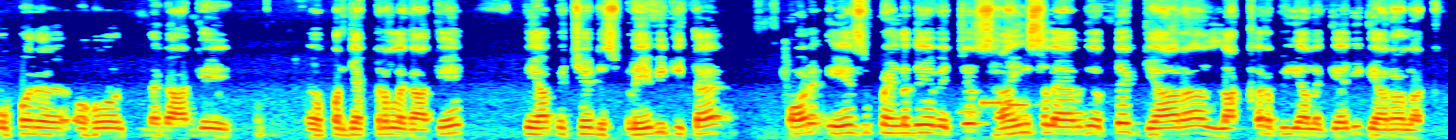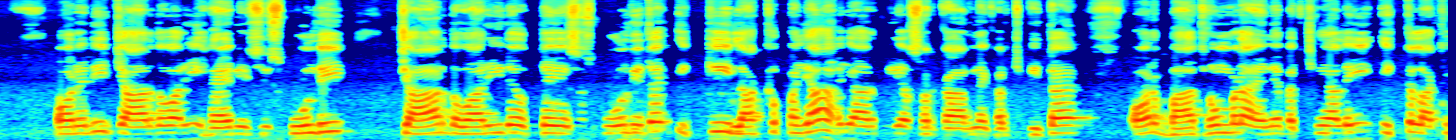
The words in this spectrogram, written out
ਉੱਪਰ ਉਹ ਲਗਾ ਕੇ ਪ੍ਰੋਜੈਕਟਰ ਲਗਾ ਕੇ ਤੇ ਆ ਪਿੱਛੇ ਡਿਸਪਲੇ ਵੀ ਕੀਤਾ ਔਰ ਇਸ ਪਿੰਡ ਦੇ ਵਿੱਚ ਸਾਇੰਸ ਲੈਬ ਦੇ ਉੱਤੇ 11 ਲੱਖ ਰੁਪਈਆ ਲੱਗਿਆ ਜੀ 11 ਲੱਖ। ਔਰ ਇਹਦੀ ਚਾਰ ਦੀਵਾਰੀ ਹੈ ਨਹੀਂ ਸੀ ਸਕੂਲ ਦੀ। ਚਾਰ ਦੀਵਾਰੀ ਦੇ ਉੱਤੇ ਇਸ ਸਕੂਲ ਦੀ ਤਾਂ 21 ਲੱਖ 50 ਹਜ਼ਾਰ ਰੁਪਈਆ ਸਰਕਾਰ ਨੇ ਖਰਚ ਕੀਤਾ ਔਰ ਬਾਥਰੂਮ ਬਣਾਏ ਨੇ ਬੱਚੀਆਂ ਲਈ 1 ਲੱਖ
